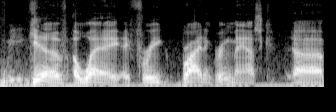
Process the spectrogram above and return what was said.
we give away a free bride and groom mask uh,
